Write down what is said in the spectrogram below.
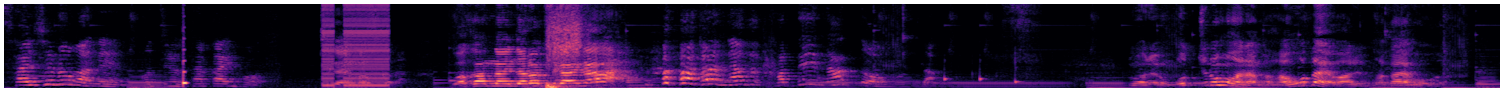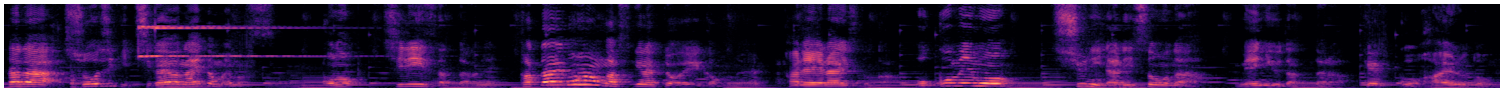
最初のがねこっちの高い方。違いますから。わかんないんだろ違いが。なんか硬いなとは思った。まあでもこっちの方がなんか歯応えはあるよ高い方が。ただ正直違いはないと思います。このシリーズだったらね。硬いご飯が好きな人はいいかもね。カレーライスとか。お米も主になりそうなメニューだったら結構入ると思う。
